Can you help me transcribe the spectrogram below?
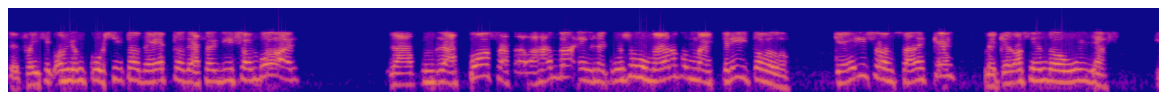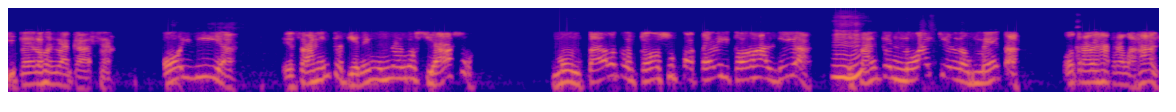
Se fue y se cogió un cursito de esto, de hacer Gison Board. La, la esposa trabajando en recursos humanos con maestría y todo. ¿Qué hizo? ¿Sabes qué? Me quedo haciendo uñas y pelos en la casa. Hoy día, esa gente tiene un negociazo montado con todos sus papeles y todos al día. Esa gente no hay quien los meta otra vez a trabajar.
